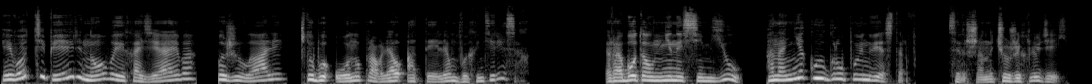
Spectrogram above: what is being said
И вот теперь новые хозяева пожелали, чтобы он управлял отелем в их интересах. Работал не на семью, а на некую группу инвесторов, совершенно чужих людей,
